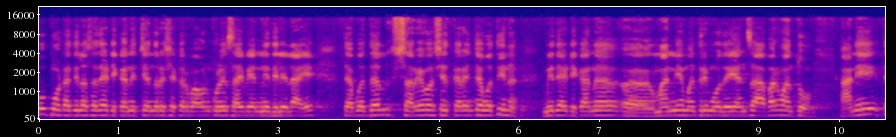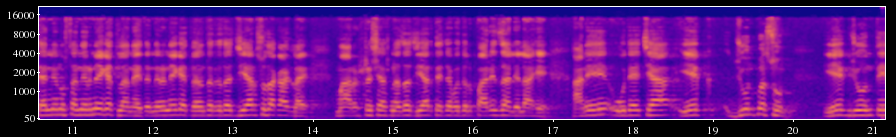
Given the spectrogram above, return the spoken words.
खूप मोठा दिलासा त्या ठिकाणी चंद्रशेखर बावनकुळे साहेब यांनी दिलेला आहे. त्याबद्दल सर्व शेतकऱ्यांच्या वतीनं मी त्या ठिकाणं माननीय मंत्री महोदय यांचा आभार मानतो. आणि त्यांनी नुसता निर्णय घेतला नाही. तर निर्णय घेतल्यानंतर त्याचा जी आरसुद्धा काढला आहे महाराष्ट्र शासनाचा जी आर त्याच्याबद्दल पारित झालेला आहे. आणि उद्याच्या एक जूनपासून एक जून ते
